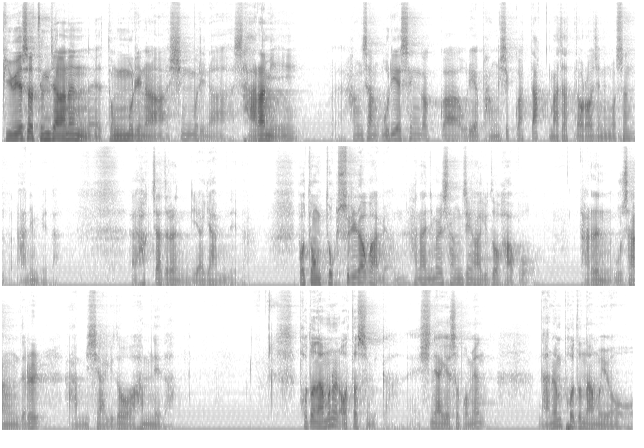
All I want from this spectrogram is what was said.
비유에서 등장하는 동물이나 식물이나 사람이 항상 우리의 생각과 우리의 방식과 딱 맞아 떨어지는 것은 아닙니다. 학자들은 이야기합니다. 보통 독수리라고 하면 하나님을 상징하기도 하고 다른 우상들을 암시하기도 합니다. 포도나무는 어떻습니까? 신약에서 보면 나는 포도나무요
